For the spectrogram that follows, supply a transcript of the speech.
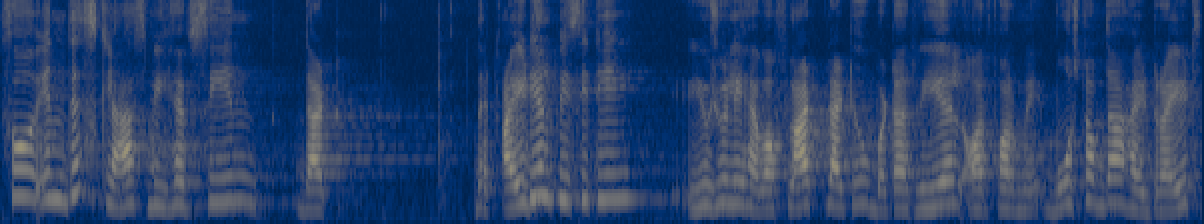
So, in this class we have seen that that ideal PCT usually have a flat plateau but a real or for most of the hydrides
